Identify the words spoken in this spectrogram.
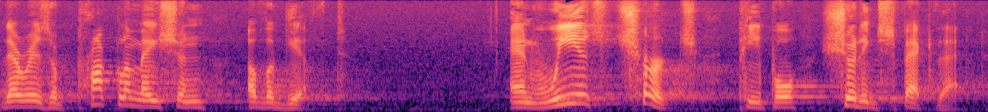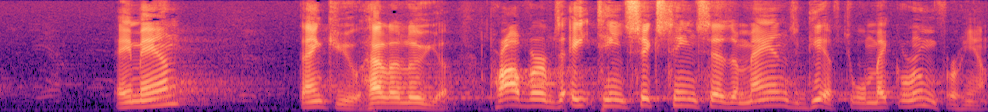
there is a proclamation of a gift. And we as church people should expect that. Amen? Thank you. Hallelujah. Proverbs 18 16 says, A man's gift will make room for him.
